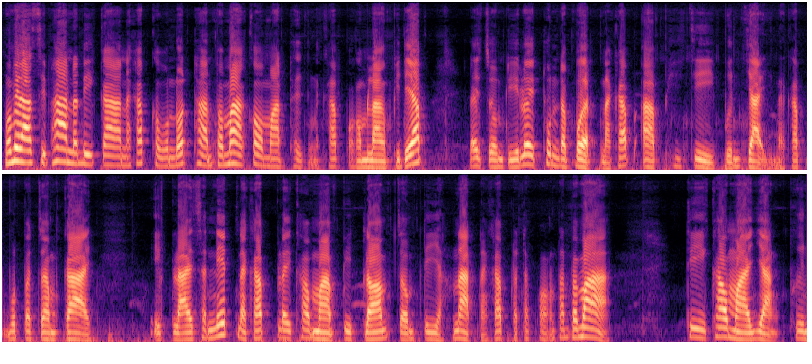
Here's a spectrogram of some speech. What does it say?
เมื่อเวลา 15 นาฬิกานะครับขบวนรถทานพม่าก็มาถึงนะครับกองกำลังพีเดียได้โจมตีด้วยทุ่นระเบิดนะครับ RPG ปืนใหญ่นะครับวุธประจำกาย อีกหลายชนิดนะครับเลยเข้ามาปิดล้อมโจมตีอย่างหนักนะครับรัฐของท่านพม่า ที่เข้ามาอย่างพื้น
